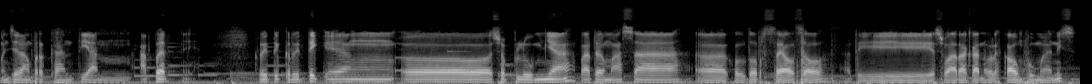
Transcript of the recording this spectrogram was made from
menjelang pergantian abad ya. kritik-kritik yang uh, sebelumnya pada masa uh, kultur sel-sel disuarakan oleh kaum humanis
